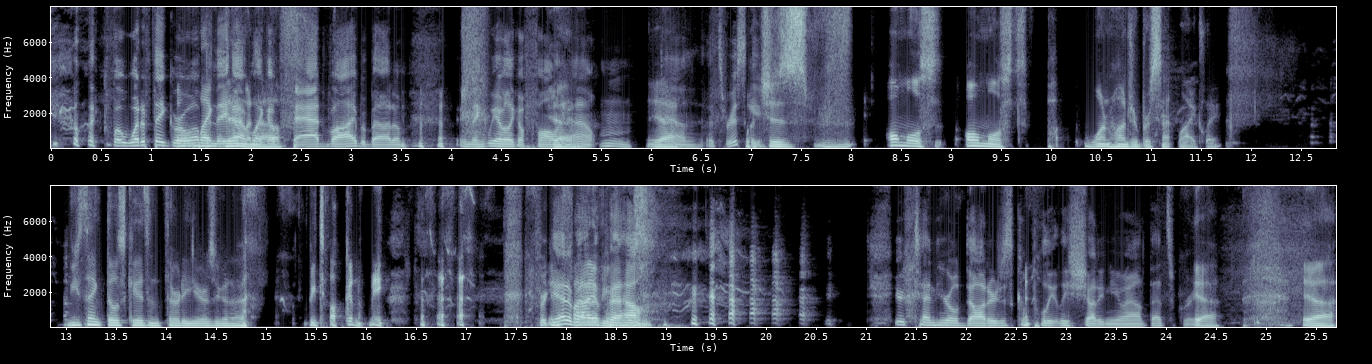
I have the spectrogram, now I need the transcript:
like, but what if they grow up like and they have like a bad vibe about them, and they, we have like a falling Yeah. out? Mm, yeah, yeah. that's risky. which is v- almost almost 100 percent likely. You think those kids in 30 years are gonna be talking to me? Forget about it, five pal. Your ten-year-old daughter just completely shutting you out. That's great. yeah yeah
